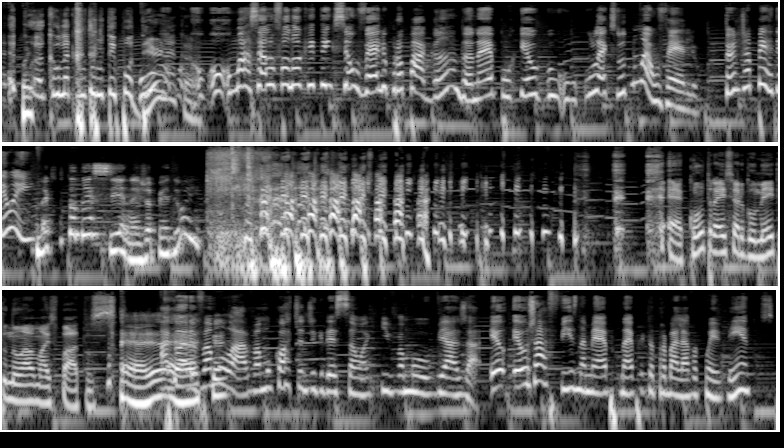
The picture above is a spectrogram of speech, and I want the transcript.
É, é que o Luthor não tem poder, né, cara? O, o- Marcelo falou que tem que ser um velho propaganda, né? Porque o, o- o Lex Luthor não é um velho. Então ele já perdeu aí. O Lex tá DC, né? Já perdeu aí. É, contra esse argumento não há mais patos. É, é, Agora, é, vamos lá, vamos corte a digressão aqui, vamos viajar. Eu, eu já fiz, na minha época, na época que eu trabalhava com eventos,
